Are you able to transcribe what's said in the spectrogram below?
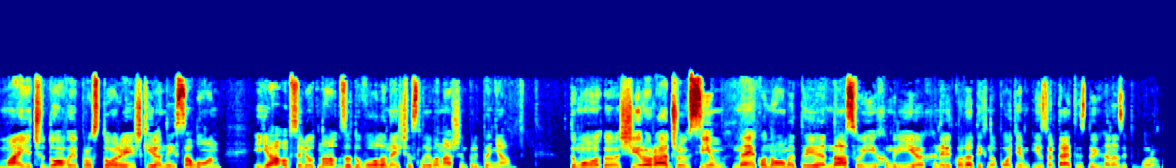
має чудовий просторий шкіряний салон, і я абсолютно задоволена і щаслива нашим придбанням. Тому е, щиро раджу всім не економити на своїх мріях, не відкладати їх на потім і звертайтесь до Євгена за підбором.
